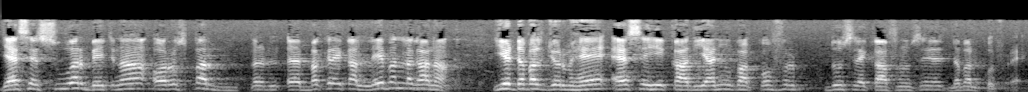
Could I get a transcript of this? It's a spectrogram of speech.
جیسے سور بیچنا اور اس پر بکرے کا لیبل لگانا، یہ ڈبل جرم ہے۔ ایسے ہی قادیانیوں کا کفر دوسرے کافروں سے ڈبل کفر ہے۔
